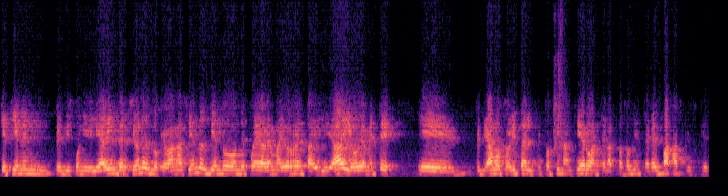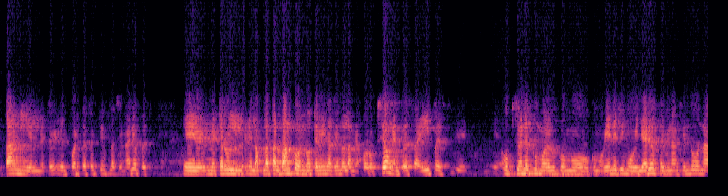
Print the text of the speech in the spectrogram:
que tienen pues, disponibilidad de inversiones lo que van haciendo es viendo dónde puede haber mayor rentabilidad y obviamente eh, pues, digamos, ahorita el sector financiero, ante las tasas de interés bajas que, están y el, fuerte efecto inflacionario, pues eh, meter la plata al banco no termina siendo la mejor opción. Entonces ahí, pues, eh, opciones como, como, como, bienes inmobiliarios terminan siendo una,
